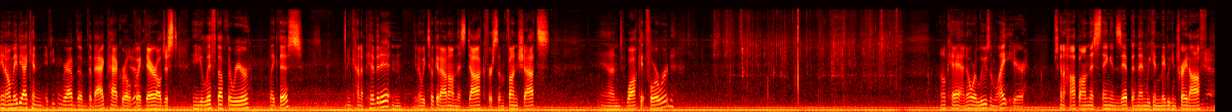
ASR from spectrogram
you know, maybe I can, if you can grab the, the backpack real Yeah. quick there, I'll just, you, know, you lift up the rear like this and kind of pivot it. And, you know, we took it out on this dock for some fun shots and walk it forward. Okay, I know we're losing light here. I'm just gonna hop on this thing and zip, and then we can maybe we can trade off. Yeah.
